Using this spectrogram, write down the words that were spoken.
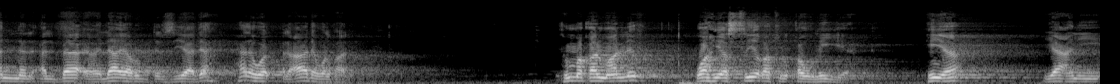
أن البائع لا يرد الزيادة هذا هو العادة والغالب. ثم قال المؤلف وهي الصيغة القولية. هي يعني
